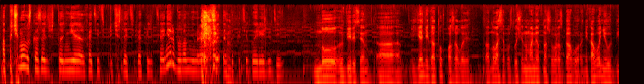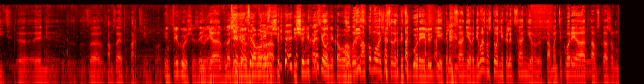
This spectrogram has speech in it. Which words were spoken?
А почему вы сказали, что не хотите причислять себя к коллекционерам, и вам не нравится эта категория людей? Но, видите, а, я не готов, пожалуй, а, ну, во всяком случае, на момент нашего разговора, никого не убить э, не- за, там, за эту картинку. Интригующее заявление, Я- что в начале разговора он еще, еще не хотел никого А вы убить. знакомы вообще с этой категорией людей, коллекционеры? Неважно, что они коллекционируют, там антиквариат, там, скажем,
